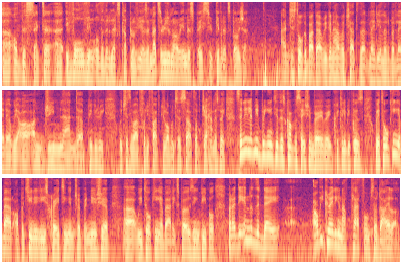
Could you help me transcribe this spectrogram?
uh, of this sector uh, evolving over the next couple of years. And that's the reason why we're in this space to give it exposure. And just talk about that. We're going to have a chat to that lady a little bit later. We are on Dreamland uh, Piggery, which is about 45 kilometers south of Johannesburg. Sindi, let me bring you into this conversation very, very quickly because we're talking about opportunities, creating entrepreneurship. Uh, we're talking about exposing people. But at the end of the day, uh, are we creating enough platforms for dialogue?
